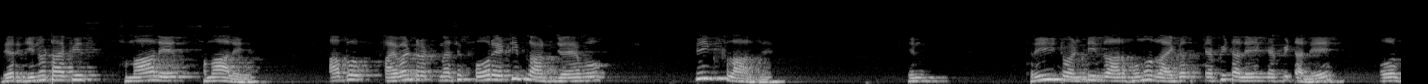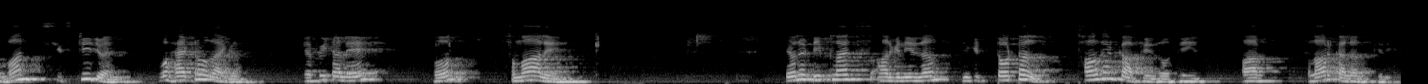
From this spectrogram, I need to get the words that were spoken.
Their genotype is small A small A अब 500 में से 480 प्लांट्स जो है वो पिंक फ्लावर्स हैं। In three twenties are homozygous capital A capital A और 160 जो है वो हेट्रोजाइगस कैपिटल ए और स्मॉल ए केवल डिप्लाइज ऑर्गेनिज्म जिनकी टोटल थाउज़ेंड कापीज होती हैं। और फ्लावर कलर के लिए।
